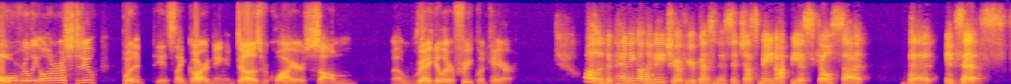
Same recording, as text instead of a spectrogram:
overly onerous to do, but it, it's like gardening. It does require some uh, regular, frequent care. Well, and depending on the nature of your business, it just may not be a skill set that exists,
